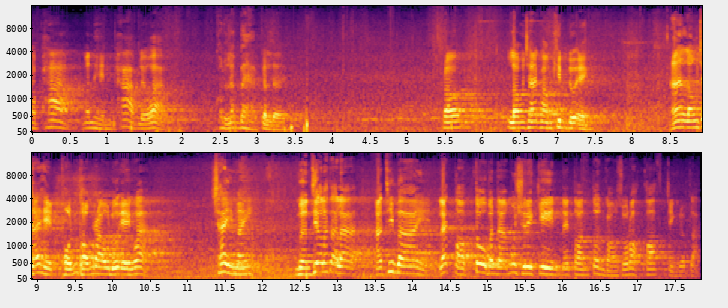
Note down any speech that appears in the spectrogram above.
สภาพมันเห็นภาพเลยว่า คนละแบบกันเลย เราลองใช้ความคิดดูเองอลองใช้เหตุผลของเราดูเองว่า ใช่ไหม เหมือนที่อัลลอฮฺอธิบาย และตอบโต้บรรดามุชริกีนในตอนต้นของสุรกอฟจริงหรือเปล่า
